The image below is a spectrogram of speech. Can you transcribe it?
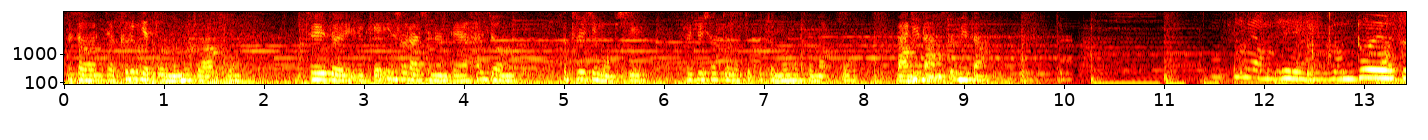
그래서 이제 그런 게 또 너무 좋았고 저희들 이렇게 인솔하시는데 한점 흐트러짐 없이 해주셨던 것도 그것도 너무 고맙고 많이 남습니다. 네, 연도에서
